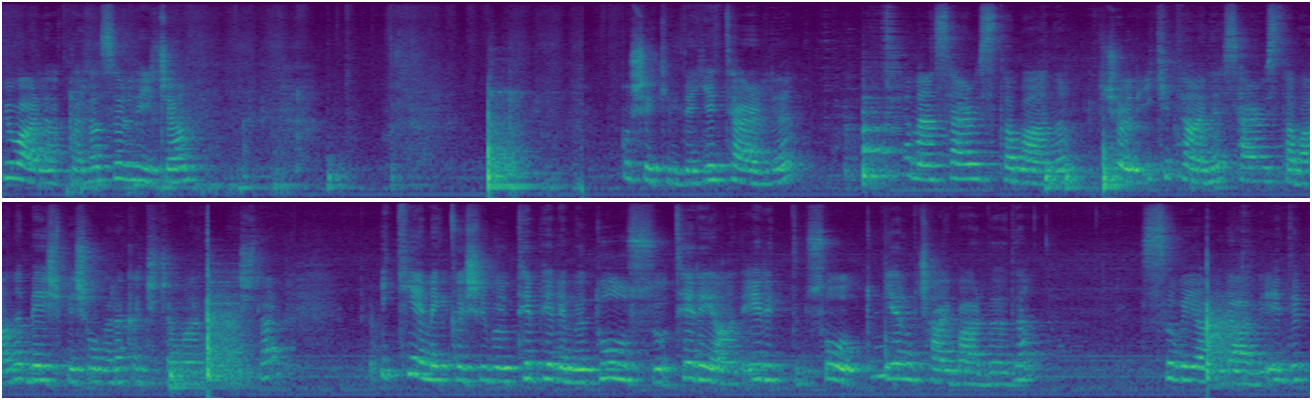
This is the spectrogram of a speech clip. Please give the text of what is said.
yuvarlaklar hazırlayacağım. Bu şekilde yeterli. Hemen servis tabağını şöyle iki tane servis tabağına 5-5 olarak açacağım arkadaşlar. 2 yemek kaşığı böyle tepeleme dolusu tereyağını erittim, soğuttum. Yarım çay bardağı da sıvı yağ ilave edip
